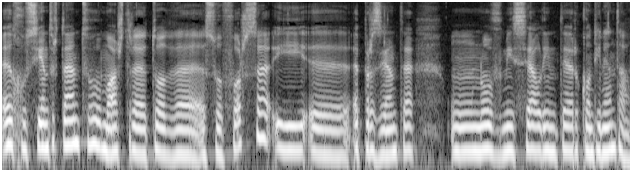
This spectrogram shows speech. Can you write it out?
A Rússia, entretanto, mostra toda a sua força e uh, apresenta um novo míssel intercontinental.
